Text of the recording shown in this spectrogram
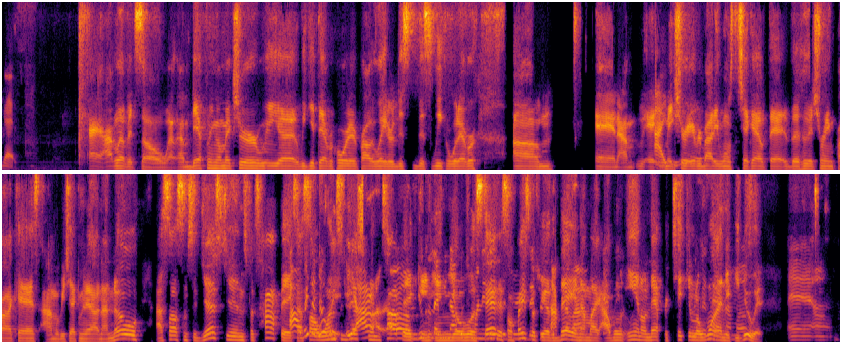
Yes. Hey, I, love it. So I'm definitely gonna make sure we uh, we get that recorded probably later this this week or whatever. Um, and I'm I make sure everybody wants to check out that the Hood Shrink podcast. I'm gonna be checking it out, and I know I saw some suggestions for topics. Oh, I saw one it. suggestion yeah, topic um, in, in your status on Facebook the other day, and I'm like, I want in on that particular one if you up. do it. And um,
